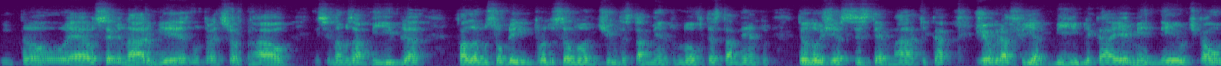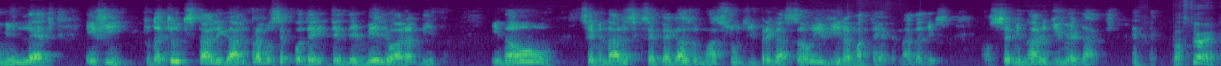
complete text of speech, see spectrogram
Então, é o seminário mesmo, tradicional, ensinamos a Bíblia, falamos sobre introdução do Antigo Testamento, Novo Testamento, teologia sistemática, geografia bíblica, hermenêutica, homilética, enfim, tudo aquilo que está ligado para você poder entender melhor a Bíblia. E não seminários que você pega um assunto de pregação e vira matéria, nada disso um seminário de verdade. Pastor,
